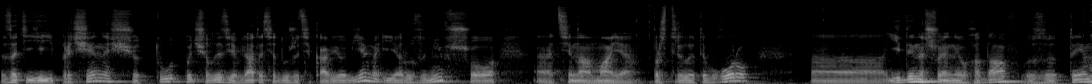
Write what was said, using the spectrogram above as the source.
за тієї причини, що тут почали з'являтися дуже цікаві об'єми, і я розумів, що е, ціна має прострілити вгору. Е, Єдине, що я не вгадав, з тим,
